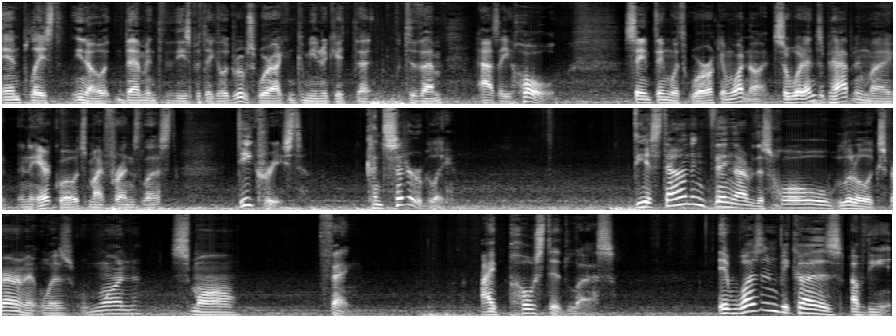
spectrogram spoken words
and placed you know them into these particular groups where I can communicate that to them as a whole. Same thing with work and whatnot. So what ends up happening, my in the air quotes, my friends list decreased considerably. The astounding thing out of this whole little experiment was one small thing. I posted less. It wasn't because of the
